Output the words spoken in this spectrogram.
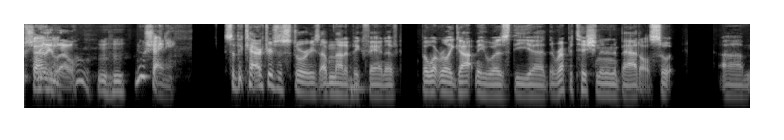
shiny, really low, mm-hmm. new shiny. So the characters and stories, I'm not a big fan of. But what really got me was the uh, the repetition in the battles. So um,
